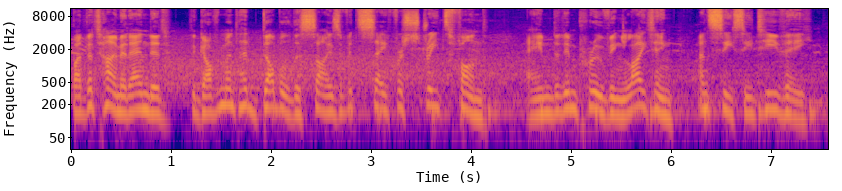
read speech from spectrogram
By the time it ended, the government had doubled the size of its Safer Streets Fund, aimed at improving lighting and CCTV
